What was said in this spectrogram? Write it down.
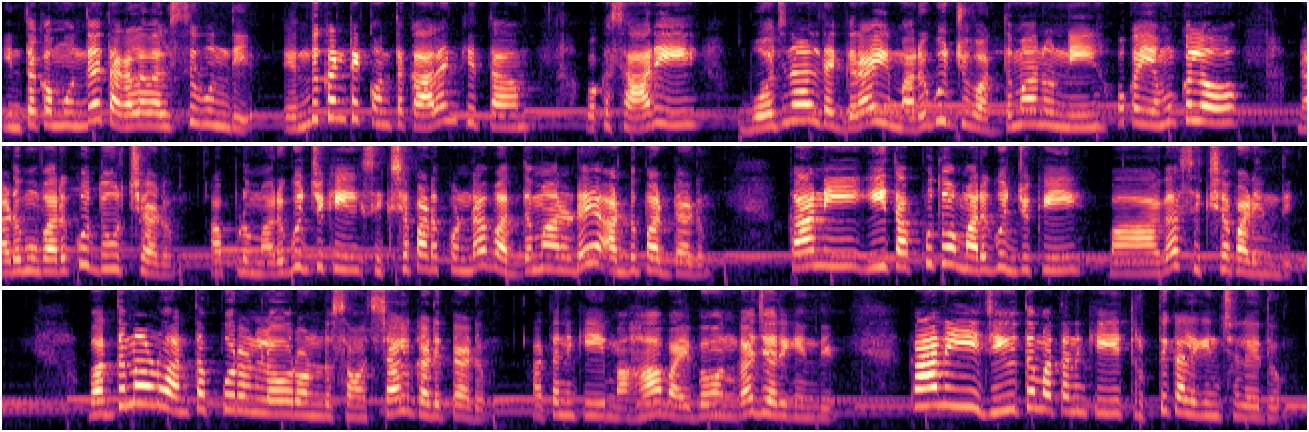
ఇంతకుముందే తగలవలసి ఉంది. ఎందుకంటే కొంతకాలం క్రితం ఒకసారి భోజనాల దగ్గర ఈ మరుగుజ్జు వర్ధమానుని ఒక ఎముకలో నడుము వరకు దూర్చాడు. అప్పుడు మరుగుజ్జుకి శిక్ష పడకుండా వర్ధమానుడే అడ్డుపడ్డాడు. కానీ ఈ తప్పుతో మరుగుజ్జుకి బాగా శిక్ష పడింది. వర్ధమానుడు అంతఃపురంలో రెండు సంవత్సరాలు గడిపాడు. అతనికి మహావైభవంగా జరిగింది. కానీ ఈ జీవితం అతనికి తృప్తి కలిగించలేదు.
